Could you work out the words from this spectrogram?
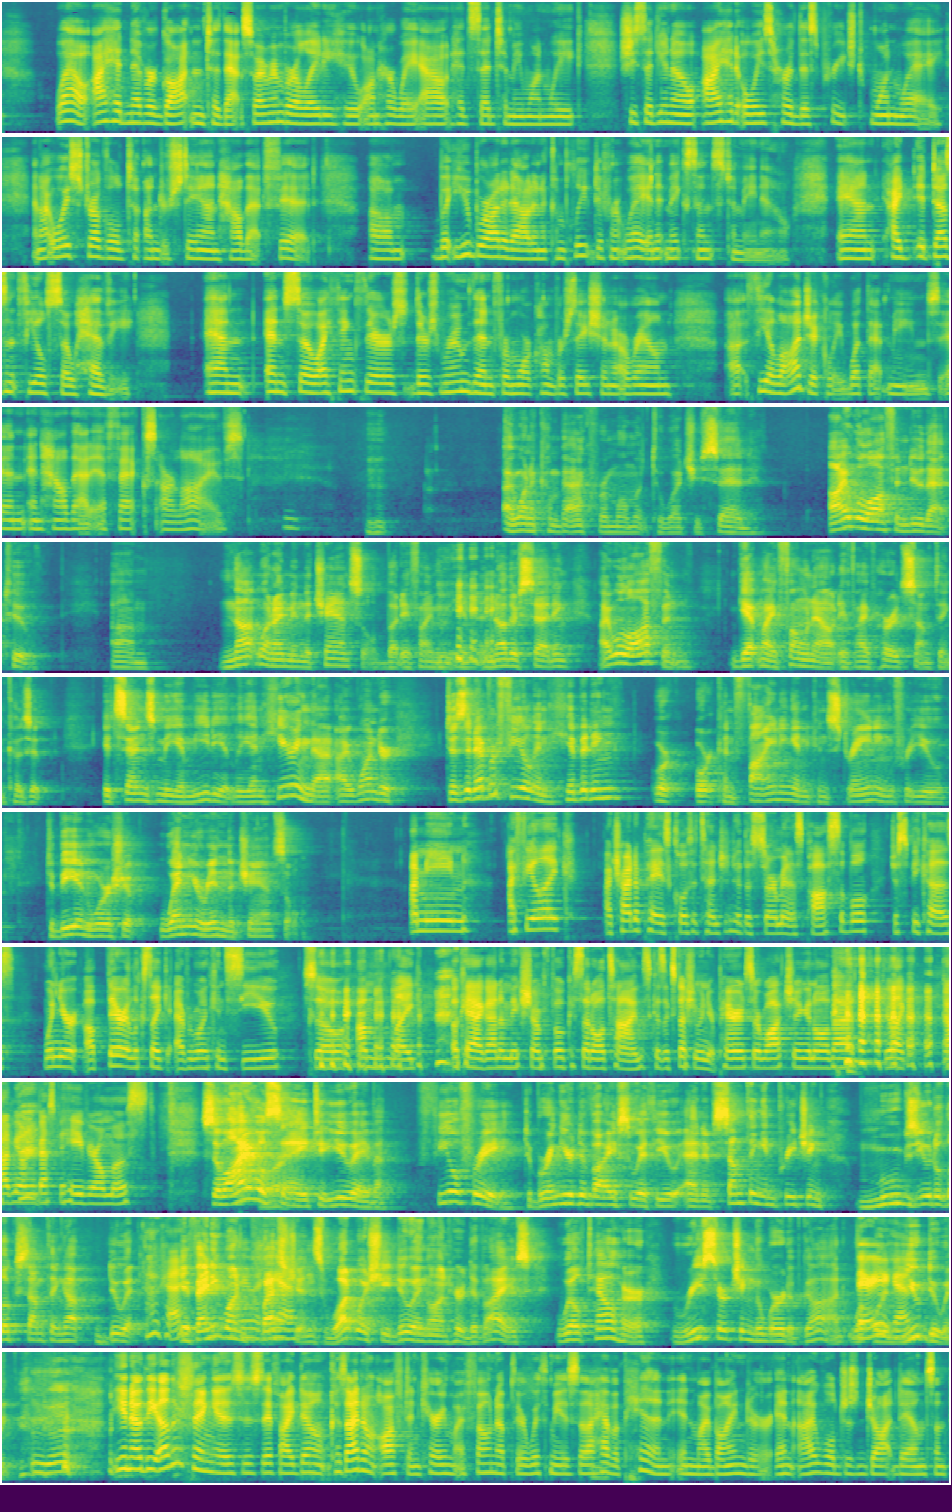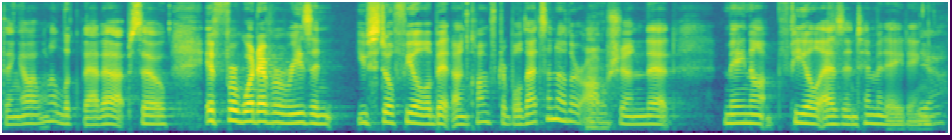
wow, I had never gotten to that. So I remember a lady who, on her way out, had said to me one week, she said, You know, I had always heard this preached one way, and I always struggled to understand how that fit. Um, but you brought it out in a complete different way, and it makes sense to me now. And I, it doesn't feel so heavy. And, and so I think there's, there's room then for more conversation around uh, theologically what that means and, and how that affects our lives. Mm-hmm. I want to come back for a moment to what you said. I will often do that too. Um, not when I'm in the chancel, but if I'm in another setting, I will often get my phone out if I've heard something because it it sends me immediately. And hearing that, I wonder, does it ever feel inhibiting or, or confining and constraining for you to be in worship when you're in the chancel? I mean, I feel like I try to pay as close attention to the sermon as possible just because when you're up there, it looks like everyone can see you. So I'm like, okay, I gotta make sure I'm focused at all times because, especially when your parents are watching and all that, you're like, gotta be on your best behavior almost. So I will say to you, Ava, feel free to bring your device with you. And if something in preaching moves you to look something up, do it. Okay. If anyone questions yeah. what was she doing on her device, we'll tell her researching the Word of God. What there you were go. you doing? Mm-hmm. you know, the other thing is, is if I don't, because I don't often carry my phone up there with me, is that I have a pen in my binder and I will just jot down something. Oh, I want to look that up. So if for whatever reason you still feel a bit uncomfortable, that's another option that may not feel as intimidating. Yeah.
